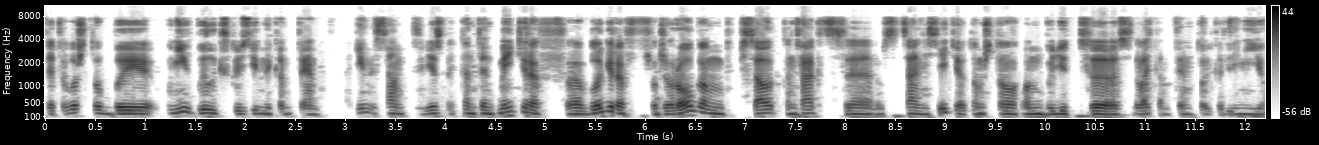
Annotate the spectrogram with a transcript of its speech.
для того, чтобы у них был эксклюзивный контент один из самых известных контент-мейкеров, э, блогеров Джо Роган подписал контракт с э, социальной сетью о том, что он будет э, создавать контент только для нее.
